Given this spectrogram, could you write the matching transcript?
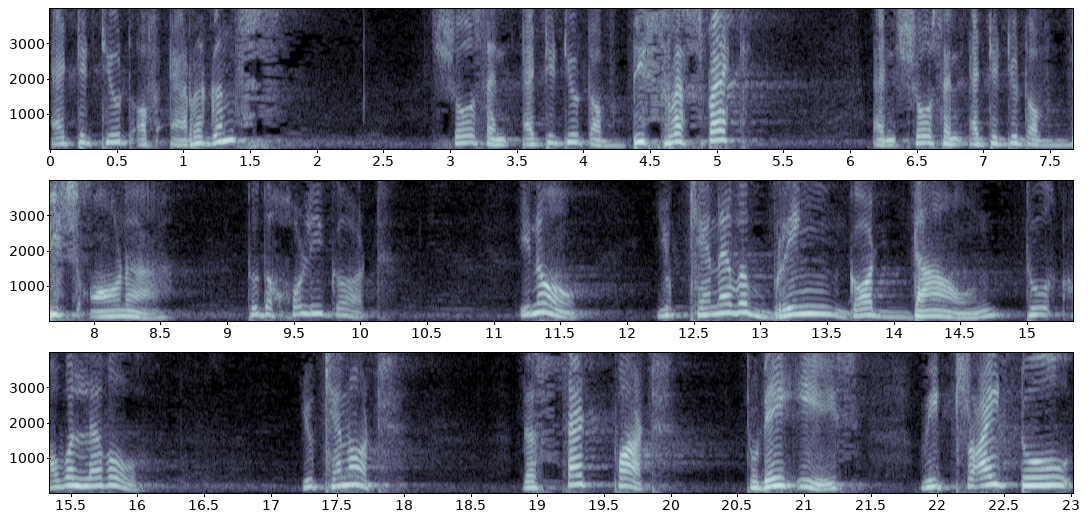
attitude of arrogance, shows an attitude of disrespect, and shows an attitude of dishonor to the Holy God. You know, you can never bring God down to our level. You cannot. The sad part today is we try to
